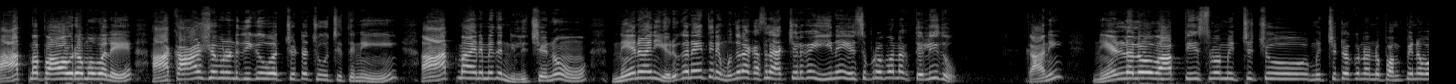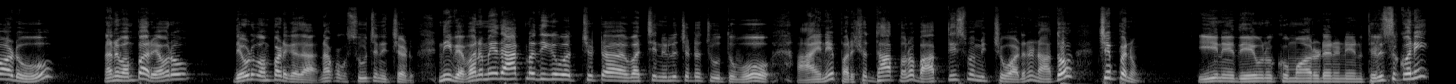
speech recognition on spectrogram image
ఆత్మ పావురము వలె ఆకాశము నుండి దిగి వచ్చుట చూచి తిని ఆ ఆత్మ ఆయన మీద నిలిచెను. నేను ఆయన ఎరుగనైతిని ముందు నాకు అసలు యాక్చువల్గా ఈయన యేసుప్రభు నాకు తెలీదు. కానీ నీళ్ళలో వాప్తీస్మం ఇచ్చుచు మిచ్చుటకు నన్ను పంపినవాడు నన్ను పంపారు. ఎవరు? దేవుడు పంపాడు కదా. నాకు ఒక సూచన ఇచ్చాడు. నీవెవరి మీద ఆత్మ దిగి వచ్చుట వచ్చి నిలుచుట చూతువో. ఆయనే పరిశుద్ధాత్మలో బాప్తిస్మం ఇచ్చేవాడని నాతో చెప్పాను. ఈయనే దేవుని కుమారుడని నేను తెలుసుకొని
